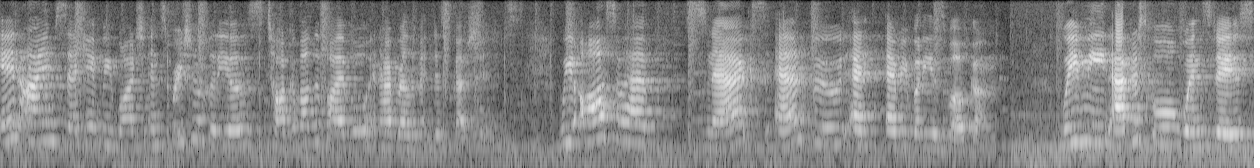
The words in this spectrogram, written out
In I Am Second, we watch inspirational videos, talk about the Bible, and have relevant discussions. We also have snacks, and food, and everybody is welcome. We meet after school Wednesdays,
